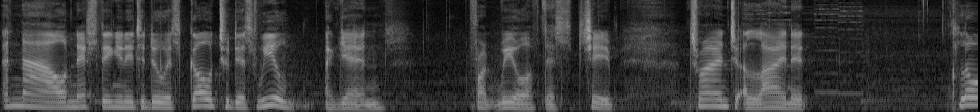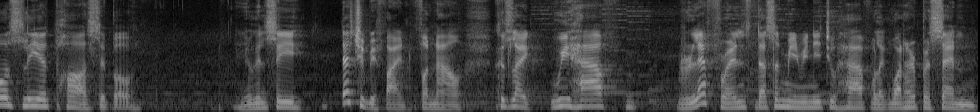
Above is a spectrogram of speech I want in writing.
And now next thing you need to do is go to this wheel again front wheel of this shape trying to align it closely as possible. You can see that should be fine for now. Cause like we have reference doesn't mean we need to have like 100%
